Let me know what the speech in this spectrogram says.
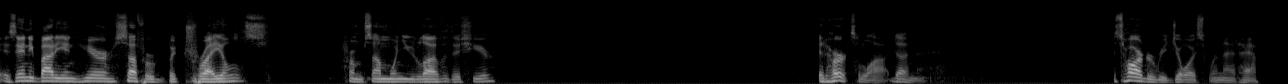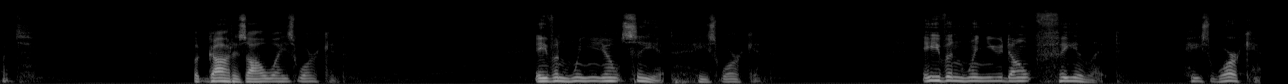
has anybody in here suffered betrayals from someone you love this year? It hurts a lot, doesn't it? It's hard to rejoice when that happens. But God is always working. Even when you don't see it, He's working. Even when you don't feel it, He's working.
